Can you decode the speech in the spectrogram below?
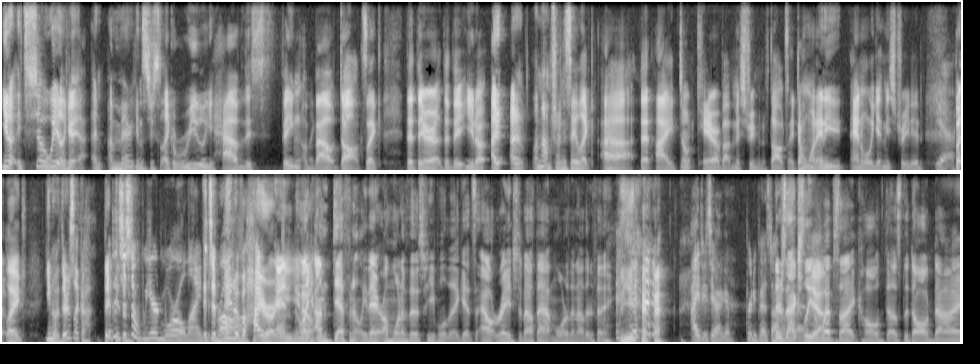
you know, it's so weird. Like, I, and Americans just like really have this thing about dogs, like that they're that they, you know, I, I I'm not trying to say like uh that I don't care about mistreatment of dogs. I don't want any animal to get mistreated. Yeah. But like, you know, there's like a there But it's just a, weird moral line. it's to a draw. bit of a hierarchy, and you know. like I'm definitely there. I'm one of those people that gets outraged about that more than other things. yeah. I do too. I get pretty pissed off. There's actually it. Yeah. a website called Does the Dog Die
